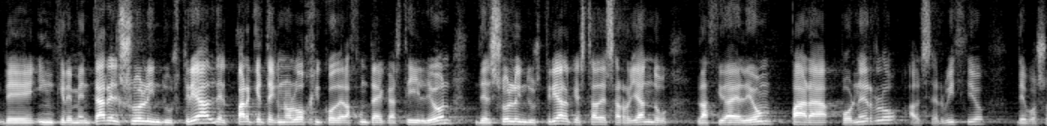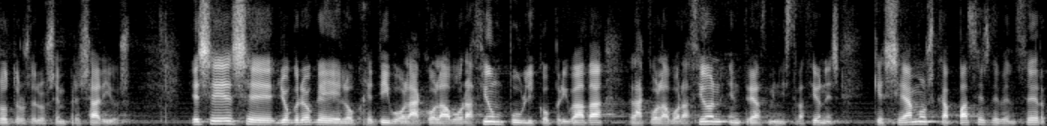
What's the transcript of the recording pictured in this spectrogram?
de incrementar el suelo industrial del Parque Tecnológico de la Junta de Castilla y León, del suelo industrial que está desarrollando la ciudad de León, para ponerlo al servicio de vosotros, de los empresarios. Ese es, eh, yo creo que el objetivo, la colaboración público-privada, la colaboración entre administraciones, que seamos capaces de vencer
